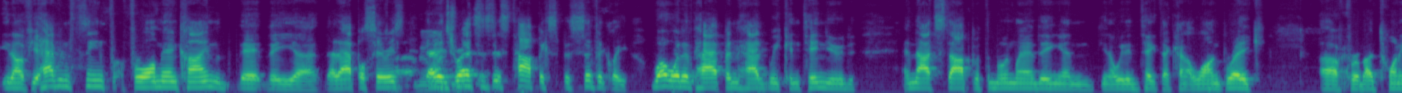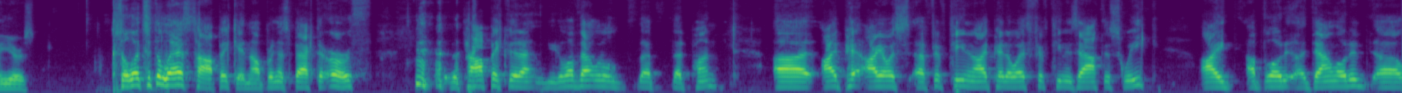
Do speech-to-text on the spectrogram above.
you know if you haven't seen for, for all mankind the the uh, that apple series uh, that addresses this topic specifically what would have happened had we continued and not stopped with the moon landing. And you know we didn't take that kind of long break uh, for about 20 years. So let's hit the last topic and i'll bring us back to earth. The topic that I, you love that little that that pun? Uh, ipad ios uh, 15 and ipad os 15 is out this week. I uploaded, uh, downloaded uh,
